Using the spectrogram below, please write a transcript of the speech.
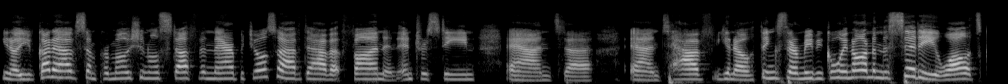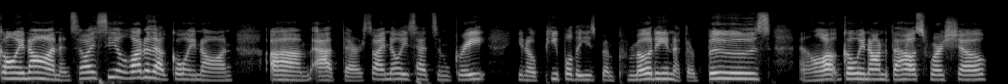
you know you've got to have some promotional stuff in there but you also have to have it fun and interesting and uh, and have you know things that are maybe going on in the city while it's going on. And so i see a lot of that going on um, out there. So i know he's had some great, you know, people that he's been promoting at their booths and a lot going on at the Houseware Show.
